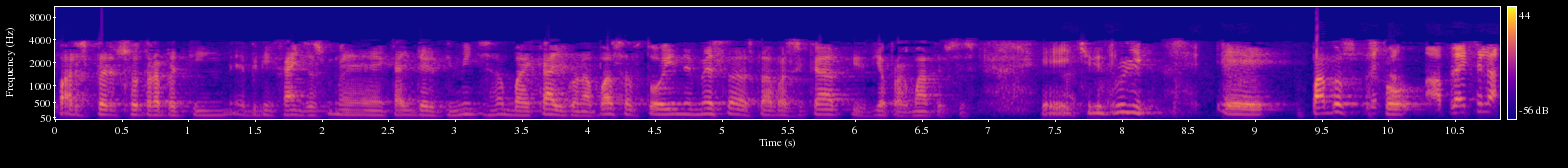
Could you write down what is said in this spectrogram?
πάρεις περισσότερα επιτυγχάνεις με καλύτερη τιμή και σε ένα μπαϊκάλικο να πας, αυτό είναι μέσα στα βασικά της διαπραγμάτευσης. Ε, κύριε Τρουλή, ε, Πάντως ναι, στο. Απλά ήθελα.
